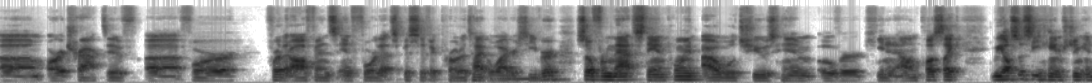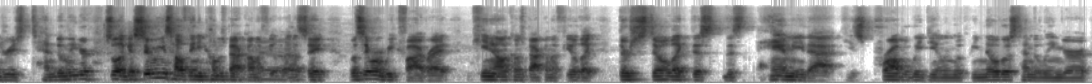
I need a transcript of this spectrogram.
um, are attractive uh, for for that offense and for that specific prototype of wide receiver. So from that standpoint, I will choose him over Keenan Allen. Plus, like we also see hamstring injuries tend to linger. So like assuming he's healthy and he comes back on the field, right? Let's say let's say we're in week five, right? Keenan Allen comes back on the field, like there's still like this this hammy that he's probably dealing with. We know those tend to linger.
